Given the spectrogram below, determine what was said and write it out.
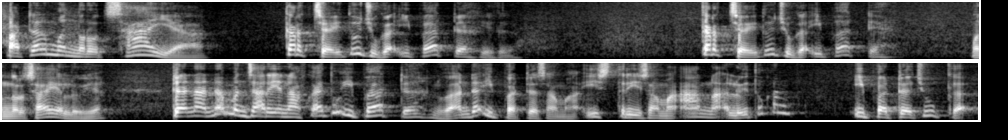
Padahal menurut saya, kerja itu juga ibadah gitu. Kerja itu juga ibadah. Menurut saya loh ya. Dan Anda mencari nafkah itu ibadah. Loh, Anda ibadah sama istri, sama anak. Loh, itu kan ibadah juga.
